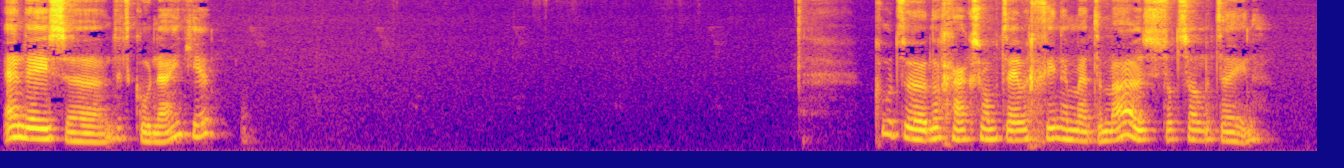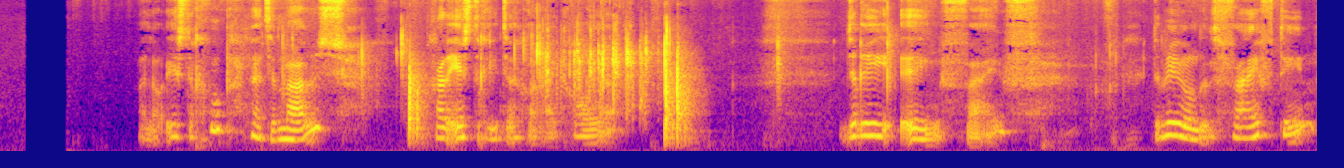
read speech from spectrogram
En deze, uh, dit konijntje. Goed, uh, dan ga ik zo meteen beginnen met de muis. Tot zometeen. Hallo, eerste groep met de muis. Ik ga de eerste rieten gelijk gooien. 3, 1, 5. 315.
